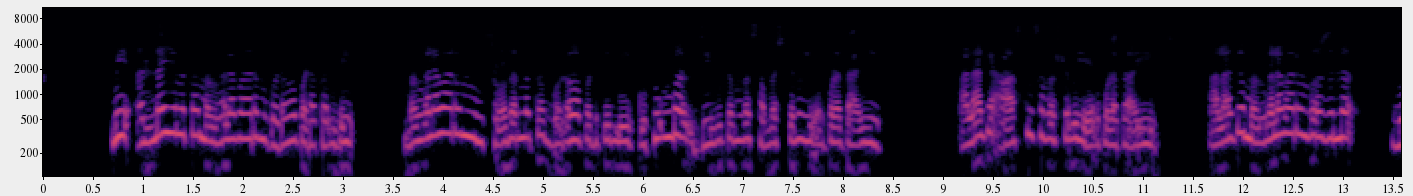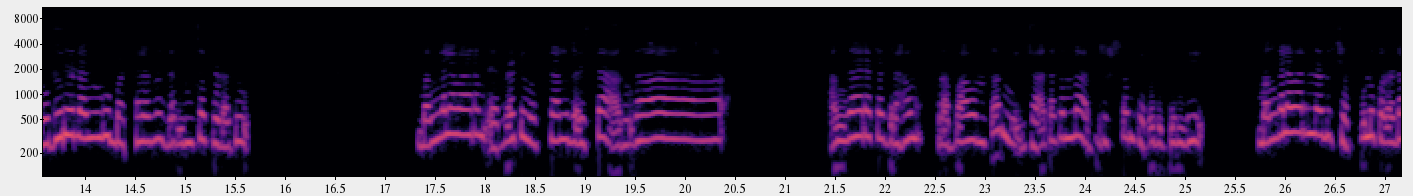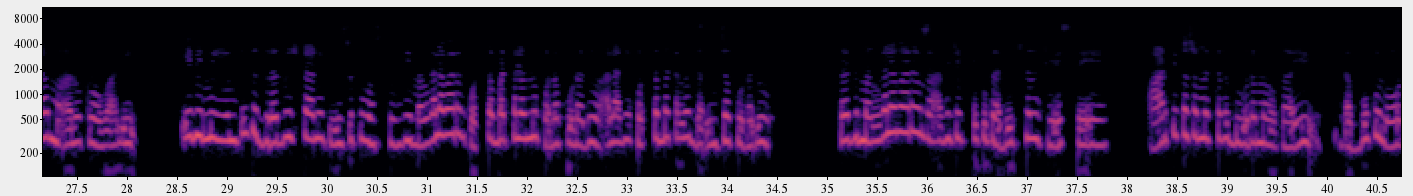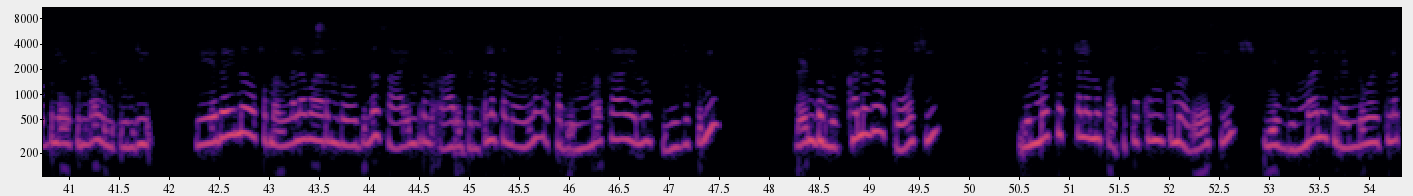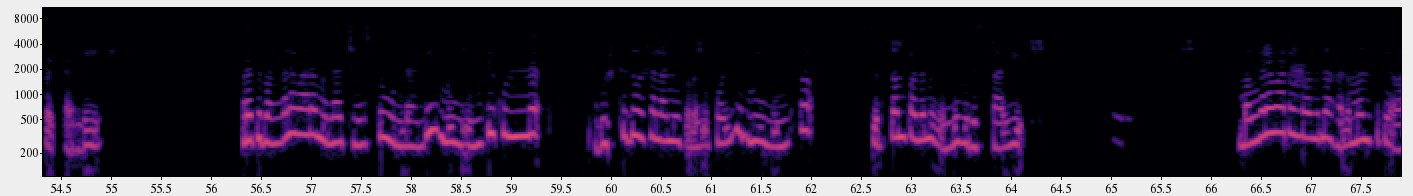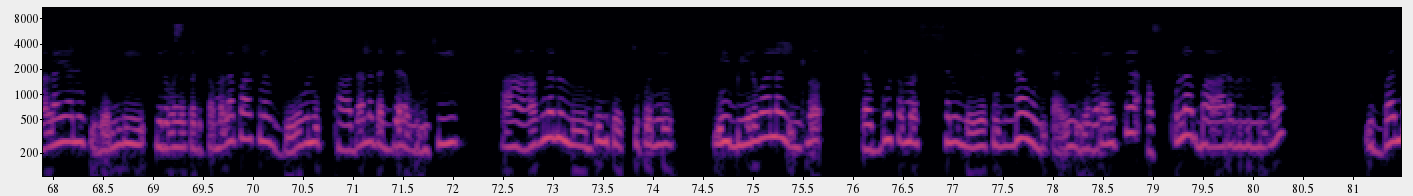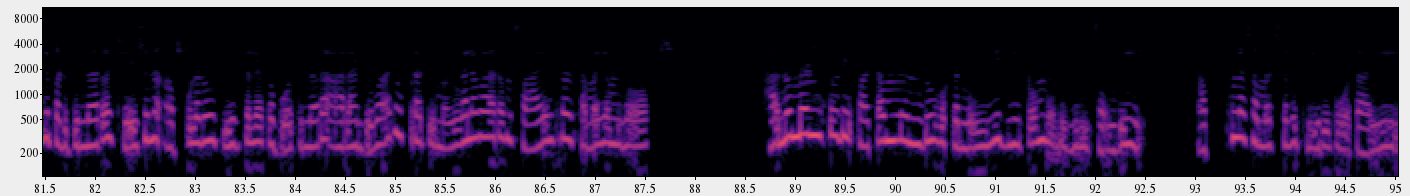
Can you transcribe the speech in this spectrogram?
మీ అన్నయ్యలతో మంగళవారం గొడవ పడకండి. మంగళవారం మీ సోదరులతో గొడవ పడితే మీ కుటుంబ జీవితంలో సమస్యలు ఏర్పడతాయి. అలాగే ఆస్తి సమస్యలు ఏర్పడతాయి. అలాగే మంగళవారం రోజున ముదురు రంగు బట్టలను ధరించకూడదు. మంగళవారం ఎర్రటి వస్త్రాలు ధరిస్తే అంగా అంగారక గ్రహం ప్రభావంతో మీ జాతకంలో అదృష్టం పెరుగుతుంది. మంగళవారం నాడు చెప్పులు కొనడం మానుకోవాలి. ఇది మీ ఇంటికి దురదృష్టాన్ని తీసుకువస్తుంది. మంగళవారం కొత్త బట్టలను కొనకూడదు అలాగే కొత్త బట్టలు ధరించకూడదు. ప్రతి మంగళవారం రావి చెట్టుకు ప్రదక్షిణ చేస్తే ఆర్థిక సమస్యలు దూరం అవుతాయి. డబ్బుకు లోటు లేకుండా ఉంటుంది. ఏదైనా ఒక మంగళవారం రోజున సాయంత్రం ఆరు గంటల సమయంలో ఒక నిమ్మకాయను తీసుకుని రెండు ముక్కలుగా కోసి నిమ్మ చెక్కలను పసుపు కుంకుమ వేసి మీ గుమ్మానికి రెండు వైపులా పెట్టండి. ప్రతి మంగళవారం ఇలా చేస్తూ ఉండండి. మీ ఇంటికున్న దృష్టి దోషాలన్నీ తొలగిపోయి మీ ఇంట్లో సిరి సంపదలు వెల్లివిరుస్తాయి మంగళవారం రోజున హనుమంతుని ఆలయానికి వెళ్ళి ఇరవై ఒకటి తమలపాకులను దేవుని పాదాల దగ్గర ఉంచి ఆ ఆకులను మీ ఇంటికి తెచ్చుకొని మీ బీరువాలో ఇంట్లో డబ్బు సమస్యలు లేకుండా ఉంటాయి. ఎవరైతే అప్పుల భారంలో ఇబ్బంది పడుతున్నారో చేసిన అప్పులను తీర్చలేకపోతున్నారో అలాంటి వారు ప్రతి మంగళవారం సాయంత్రం సమయంలో హనుమంతుడి పటం ముందు ఒక నెయ్యి దీపం వెలిగించండి. అప్పుల సమస్యలు తీరిపోతాయి.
